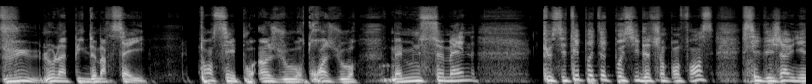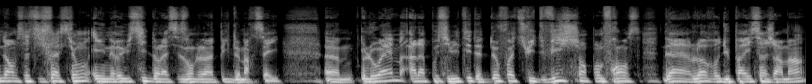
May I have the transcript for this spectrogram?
vu l'Olympique de Marseille penser pour un jour, trois jours, même une semaine que c'était peut-être possible d'être champion de France, c'est déjà une énorme satisfaction et une réussite dans la saison de l'Olympique de Marseille. Euh, L'OM a la possibilité d'être deux fois de suite vice-champion de France derrière l'ordre du Paris Saint-Germain.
